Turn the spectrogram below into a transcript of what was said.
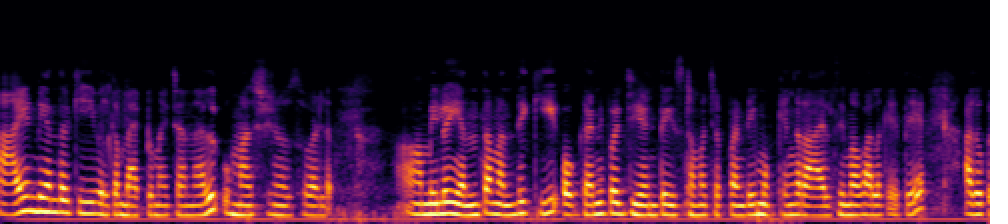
హాయ్ అండి అందరికీ. Welcome back to my channel Umasri news world మీలో ఎంతమందికి ఒగ్గాని బజ్జీ అంటే ఇష్టమో చెప్పండి. ముఖ్యంగా రాయలసీమ వాళ్ళకైతే అదొక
